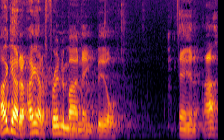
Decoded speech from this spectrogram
I got a, I got a friend of mine named Bill. And I,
